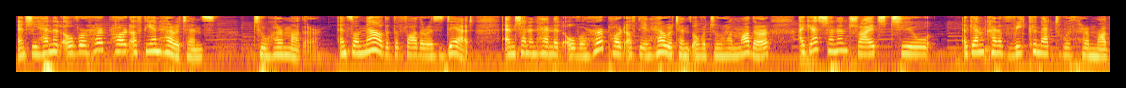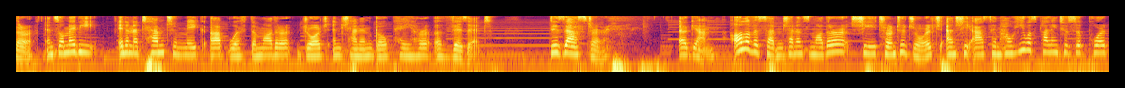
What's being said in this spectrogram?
and she handed over her part of the inheritance to her mother. And so now that the father is dead and Shannon handed over her part of the inheritance over to her mother, I guess Shannon tried to again kind of reconnect with her mother. And so maybe in an attempt to make up with the mother, George and Shannon go pay her a visit. Disaster. Again. All of a sudden, Shannon's mother, she turned to George and she asked him how he was planning to support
